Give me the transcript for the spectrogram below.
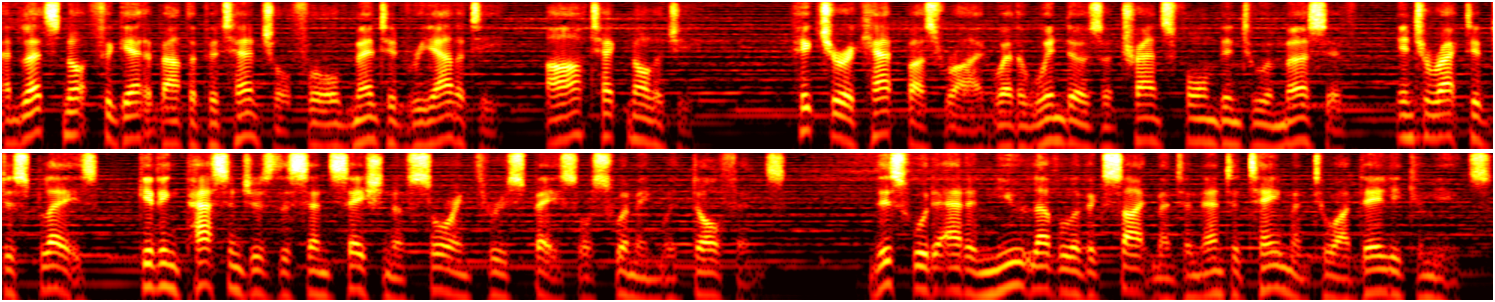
And let's not forget about the potential for augmented reality, AR technology. Picture a cat bus ride where the windows are transformed into immersive, interactive displays, giving passengers the sensation of soaring through space or swimming with dolphins. This would add a new level of excitement and entertainment to our daily commutes.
